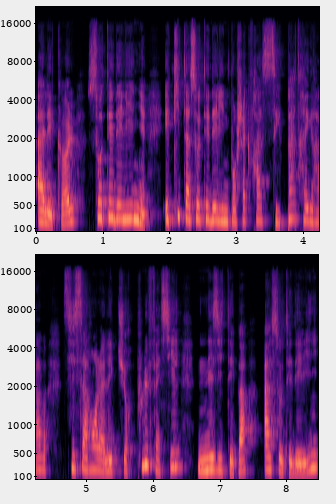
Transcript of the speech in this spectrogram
à l'école. Sautez des lignes. Et quitte à sauter des lignes pour chaque phrase, c'est pas très grave. Si ça rend la lecture plus facile, n'hésitez pas à sauter des lignes.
